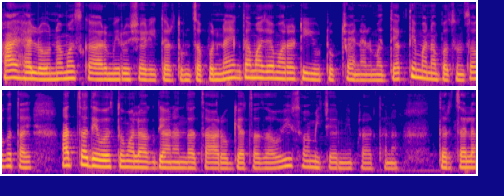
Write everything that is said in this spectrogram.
हाय हॅलो नमस्कार मी ऋषाली तर तुमचं पुन्हा एकदा माझ्या मराठी यूट्यूब चॅनलमध्ये अगदी मनापासून स्वागत आहे. आजचा दिवस तुम्हाला अगदी आनंदाचा आरोग्याचा जाऊ ही स्वामीचरणी प्रार्थना. तर चला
